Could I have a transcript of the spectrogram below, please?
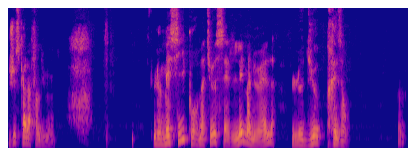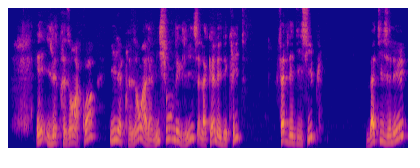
jusqu'à la fin du monde. Le Messie, pour Matthieu, c'est l'Emmanuel, le Dieu présent. Et il est présent à quoi? Il est présent à la mission de l'Église, laquelle est décrite Faites des disciples, baptisez-les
